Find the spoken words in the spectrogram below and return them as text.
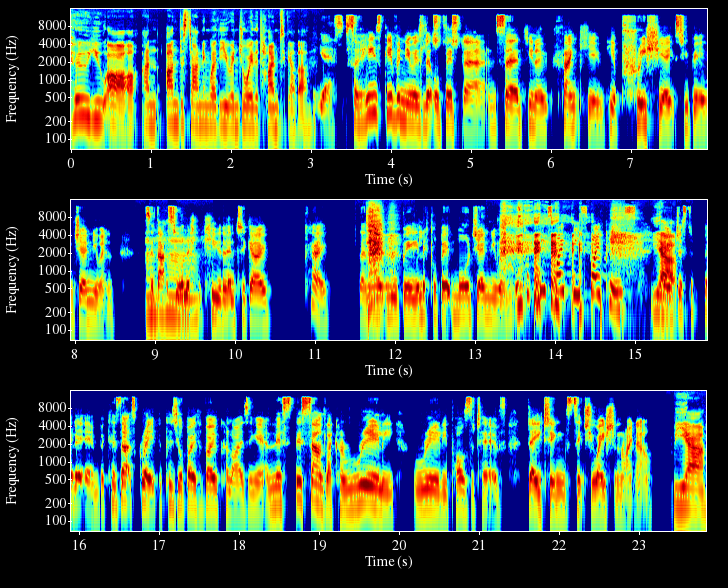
who you are and understanding whether you enjoy the time together. Yes. So he's given you his little bid there and said, you know, thank you. He appreciates you being genuine. So mm-hmm. that's your little mm-hmm. cue then to go, okay, then I will be a little bit more genuine, piece by piece by piece, yeah, you know, just to put it in because that's great because you're both vocalizing it, and this this sounds like a really really positive dating situation right now. Yeah,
